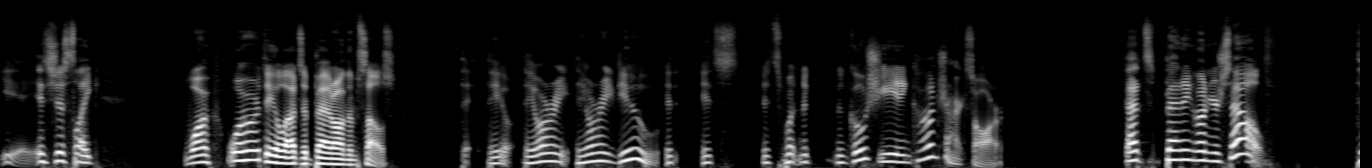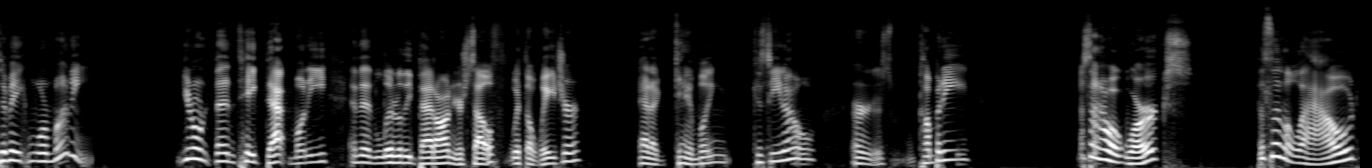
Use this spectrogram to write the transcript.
it's just like why why aren't they allowed to bet on themselves? They they, they already they already do. It it's it's what ne- negotiating contracts are. That's betting on yourself to make more money. You don't then take that money and then literally bet on yourself with a wager at a gambling casino or company. That's not how it works. That's not allowed.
